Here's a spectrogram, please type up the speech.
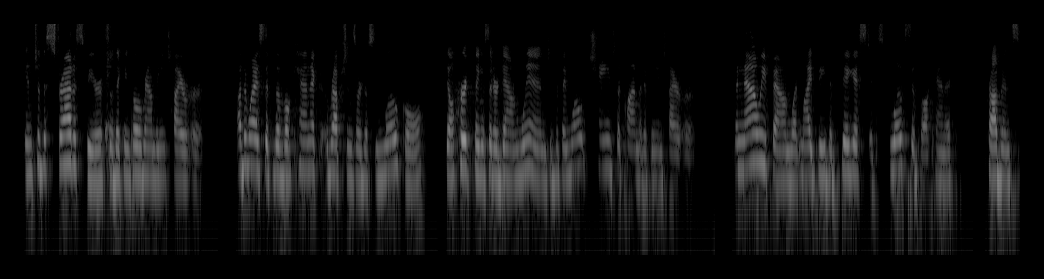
into the stratosphere so they can go around the entire Earth. Otherwise, if the volcanic eruptions are just local, they'll hurt things that are downwind, but they won't change the climate of the entire Earth. But now we found what might be the biggest explosive volcanic province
